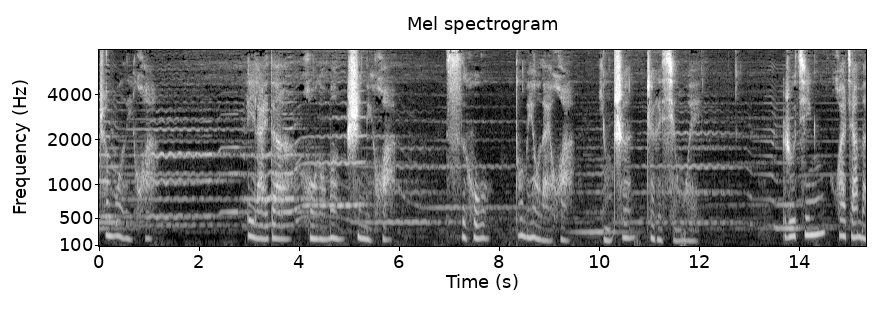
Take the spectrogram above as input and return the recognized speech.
穿茉莉花。历来的《红楼梦》仕女画，似乎都没有来画迎春。”这个行为，如今画家们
